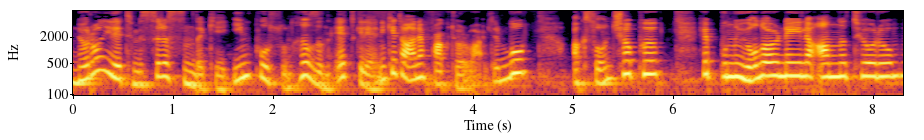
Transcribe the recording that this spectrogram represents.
Nöron iletimi sırasındaki impulsun hızını etkileyen iki tane faktör vardır. Bu akson çapı. Hep bunu yol örneğiyle anlatıyorum.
